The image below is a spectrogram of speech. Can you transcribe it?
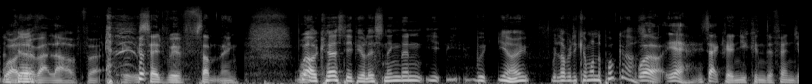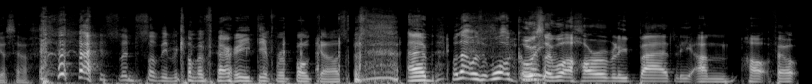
Well, I don't know Kirst- about love, but it was said with something. Well, Kirstie, if you're listening, then you, you, we- you know we'd love you to come on the podcast. Well, yeah, exactly, and you can defend yourself. it's suddenly become a very different podcast. um, well, that was what a great. Also, what a horribly badly unheartfelt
